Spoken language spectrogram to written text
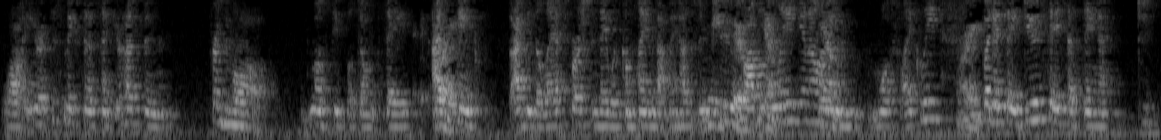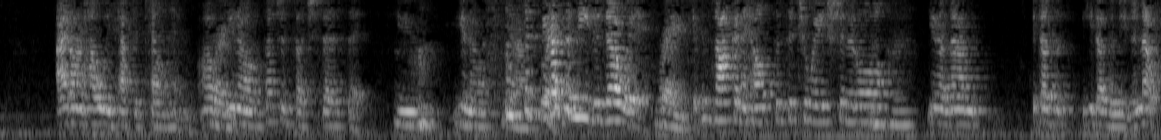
well, you're, this makes no sense. Your husband, 1st of all, most people don't say. I Right. think I'd be the last person they would complain about my husband too, too, yeah. probably. You know, Yeah. I mean, most likely. Right. But if they do say something, I- don't always have to tell him. Oh, Right. you know, such and such says that you, mm-hmm. you know, Yeah. he doesn't need to know it. Right. If it's not going to help the situation at all, mm-hmm. you know, then I'm, it doesn't. He doesn't need to know it.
